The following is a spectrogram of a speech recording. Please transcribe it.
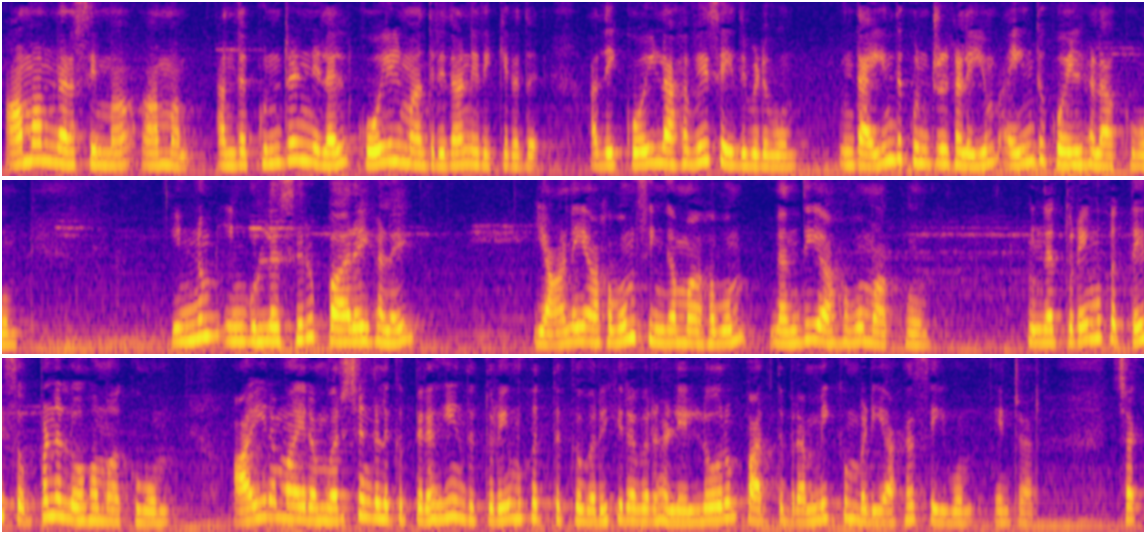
ஆமாம் நரசிம்மா ஆமாம் அந்த குன்றின் நிழல் கோயில் மாதிரிதான் இருக்கிறது. அதை கோயிலாகவே செய்துவிடுவோம். இந்த ஐந்து குன்றுகளையும் ஐந்து கோயில்களாக்குவோம். இன்னும் இங்குள்ள சிறு பாறைகளை யானையாகவும் சிங்கமாகவும் நந்தியாகவும் ஆக்குவோம். இந்த துறைமுகத்தை சொப்பன லோகமாக்குவோம். ஆயிரமாயிரம் வருஷங்களுக்குப் பிறகு இந்த துறைமுகத்துக்கு வருகிறவர்கள் எல்லோரும் பார்த்து பிரமிக்கும்படியாக செய்வோம் என்றார். சக்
